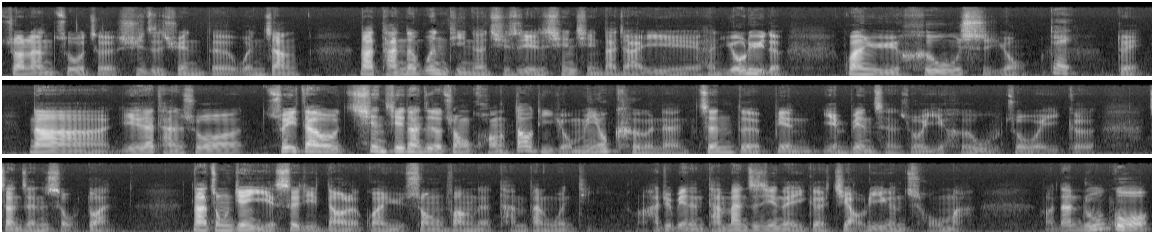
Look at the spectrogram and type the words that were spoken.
专栏作者徐子轩的文章。那谈的问题呢，其实也是先前大家也很忧虑的，关于核武使用。对对。那也在谈说，所以到现阶段这个状况，到底有没有可能真的变演变成说以核武作为一个战争手段？那中间也涉及到了关于双方的谈判问题啊，它就变成谈判之间的一个角力跟筹码好。但如果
